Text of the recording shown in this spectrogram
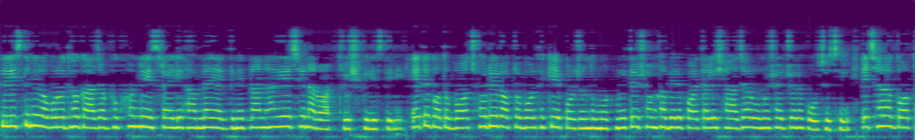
ফিলিস্তিনের অবরুদ্ধ গাজা ভূখণ্ডে ইসরায়েলি হামলায় একদিনে প্রাণ হারিয়েছেন আরও আটত্রিশ ফিলিস্তিনি। এতে গত বছরের অক্টোবর থেকে এ পর্যন্ত মোট মৃতের সংখ্যা বেড়ে পঁয়তাল্লিশ হাজার উনষাট জনে পৌঁছেছে। এছাড়া গত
